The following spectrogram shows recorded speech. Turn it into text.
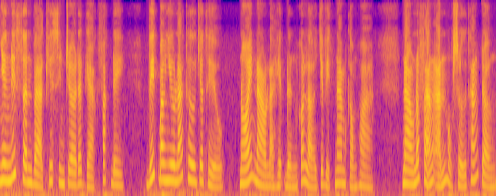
nhưng Nixon và Kissinger đã gạt phát đi. Viết bao nhiêu lá thư cho Thiệu Nói nào là hiệp định có lợi cho Việt Nam Cộng Hòa. Nào nó phản ảnh một sự thắng trận.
